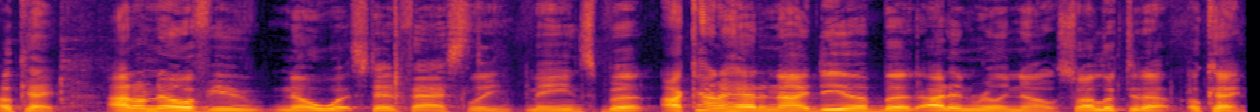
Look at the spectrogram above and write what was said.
Okay, I don't know if you know what steadfastly means, but I kind of had an idea, but I didn't really know. So I looked it up. Okay,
